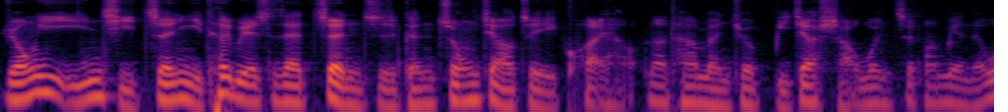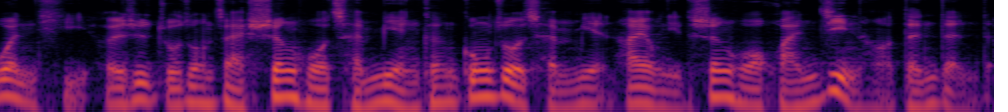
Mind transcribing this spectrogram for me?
容易引起争议，特别是在政治跟宗教这一块哈。那他们就比较少问这方面的问题，而是着重在生活层面、跟工作层面，还有你的生活环境哈等等的，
